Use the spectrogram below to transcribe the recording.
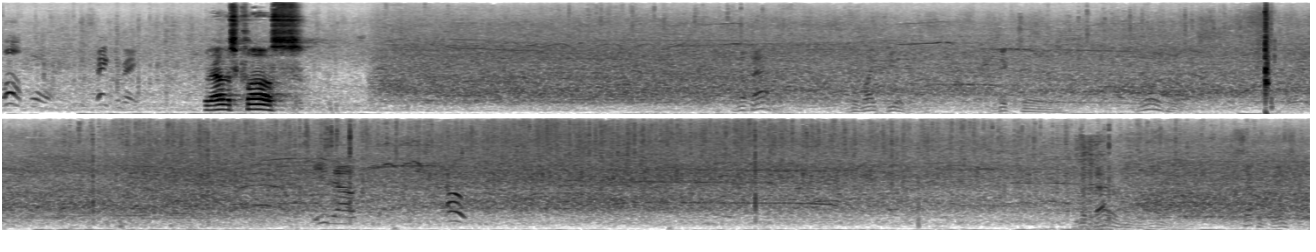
Ball four. Take the bait. Ooh, that was close. The batter, the right fielder, Victor Robles. He's out. Out. The batter number one, second baseman,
